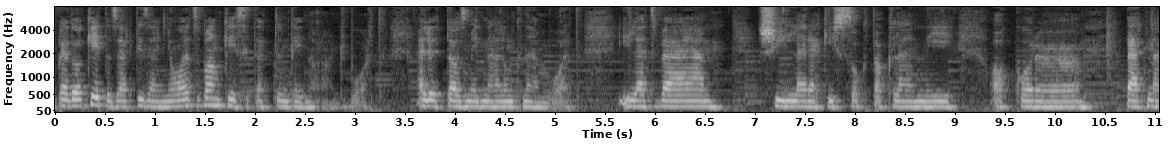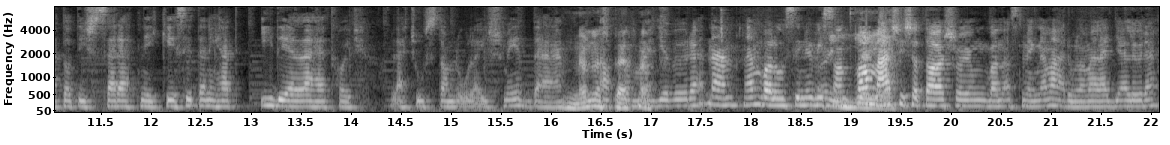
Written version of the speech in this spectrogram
például 2018-ban készítettünk egy narancsbort. Előtte az még nálunk nem volt. Illetve sillerek is szoktak lenni, akkor uh, petnátot is szeretnék készíteni. Hát idén lehet, hogy lecsúsztam róla ismét, de nem lesz akkor majd jövőre. Nem, nem valószínű, viszont van más is a tarsolyunkban, azt még nem árulom el egyelőre.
